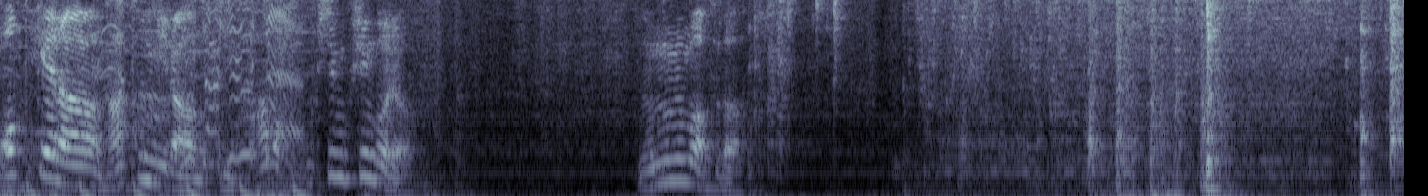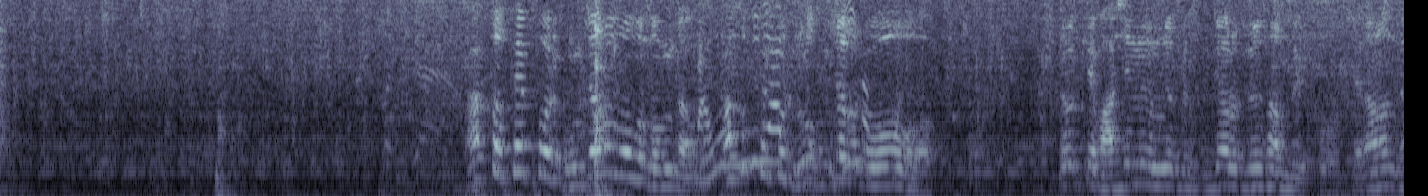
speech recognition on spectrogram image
어깨랑 가슴이랑 다막 욱신욱신거려. 너무너무 아프다. 닥터페퍼를 공짜로 먹어 먹는다고? 닥터페퍼를 누가 공짜로 줘 이렇게 맛있는 음료수를 공짜로 주는 사람도 있고. 대단한데?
